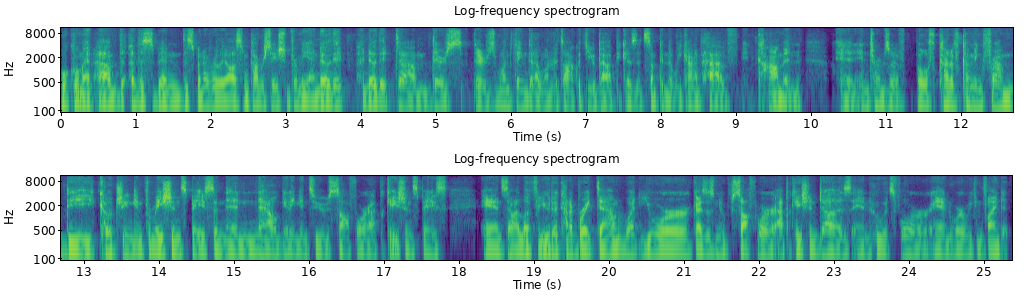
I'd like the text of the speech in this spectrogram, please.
Well, cool, man. Um, th- uh, this has been this has been a really awesome conversation for me. I know that I know that um, there's there's one thing that I wanted to talk with you about because it's something that we kind of have in common, in, in terms of both kind of coming from the coaching information space and then now getting into software application space. And so I'd love for you to kind of break down what your guys' new software application does and who it's for and where we can find it.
